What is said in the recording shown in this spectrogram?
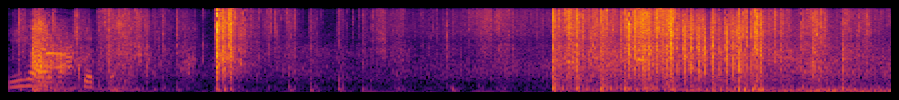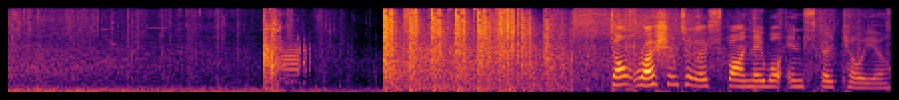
Yeehaw, I got clipped. Don't rush into their spawn, they will insta kill you.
